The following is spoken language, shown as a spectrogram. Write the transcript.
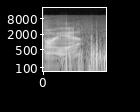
Oh yeah?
